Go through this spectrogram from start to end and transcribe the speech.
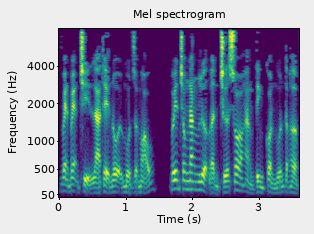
Vẹn vẹn chỉ là thể nội một giọt máu bên trong năng lượng ẩn chứa so hàng tinh còn muốn tập hợp.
